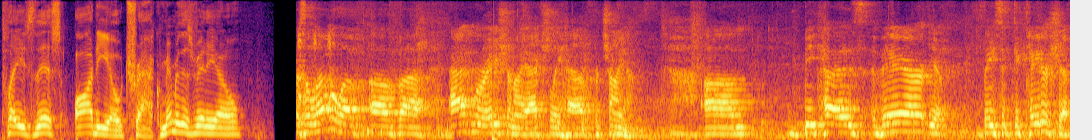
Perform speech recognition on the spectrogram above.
plays this audio track. Remember this video? There's a level of, of uh, admiration I actually have for China. Um, because their you know, basic dictatorship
